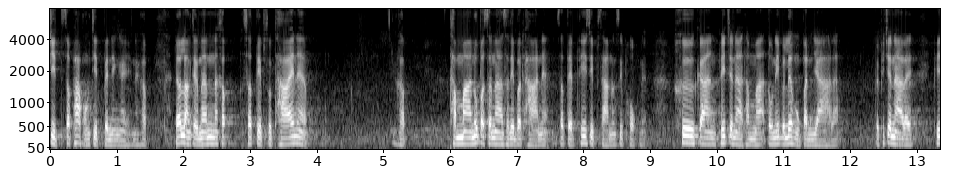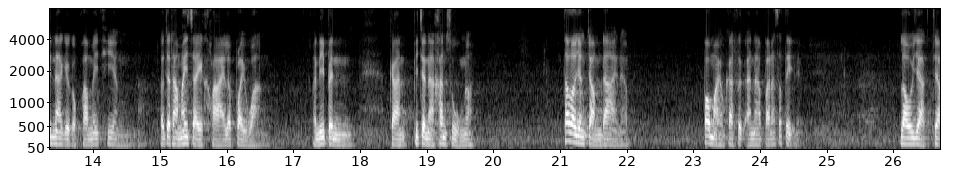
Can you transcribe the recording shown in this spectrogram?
จิตสภาพของจิตเป็นยังไงนะครับ แล้วหลังจากนั้นนะครับสเต็ปสุดท้ายเนี่ยนะครับธรรมานุปัสสนาสติปัฏฐานเนี่ยสเต็ปที่ 13ถึง16เนี่ยคือการพิจารณาธรรมะตรงนี้เป็นเรื่องของปัญญาแล้วไปพิจารณาอะไรพิจารณาเกี่ยวกับความไม่เที่ยง เราจะทำให้ใจคลายแล้วปล่อยวาง อันนี้เป็นการพิจารณาขั้นสูงเนาะถ้าเรายังจำได้นะครับ เป้าหมายของการฝึกอนาปานสติเนี่ย เราอยากจะ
